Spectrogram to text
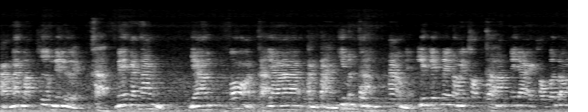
สามารถรับเพิ่มได้เลย ครับ แม้กระทั่งยาป้อดครับยาต่างๆ ที่มันปนข้าวเนี่ยเล็กๆน้อยๆเขาก็รับไม่ได้เขาก็ต้อง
